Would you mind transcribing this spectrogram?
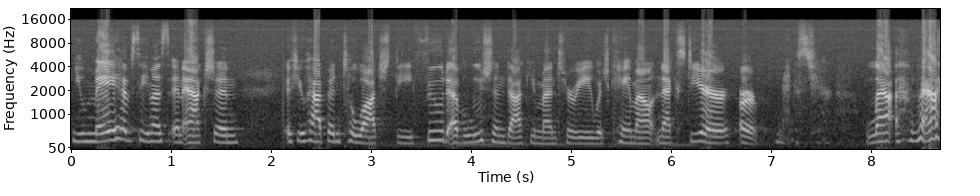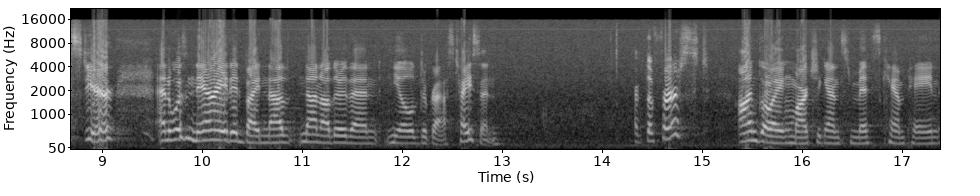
You may have seen us in action if you happen to watch the Food Evolution documentary, which came out next year, or next year, la- last year, and was narrated by no- none other than Neil deGrasse Tyson. The first ongoing March Against Myths campaign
